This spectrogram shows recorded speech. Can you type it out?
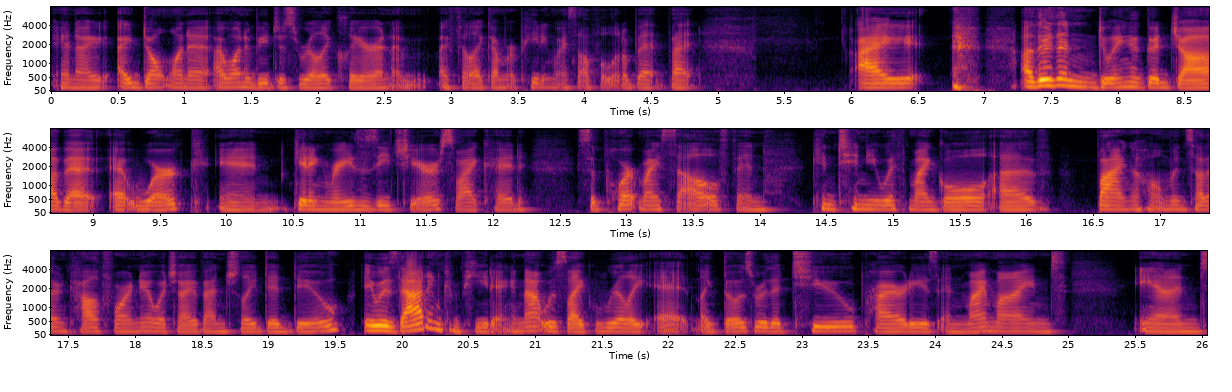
and I I don't want to I want to be just really clear and I'm I feel like I'm repeating myself a little bit but I other than doing a good job at at work and getting raises each year so I could support myself and continue with my goal of buying a home in Southern California, which I eventually did do. It was that and competing. And that was like really it. Like those were the two priorities in my mind. And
